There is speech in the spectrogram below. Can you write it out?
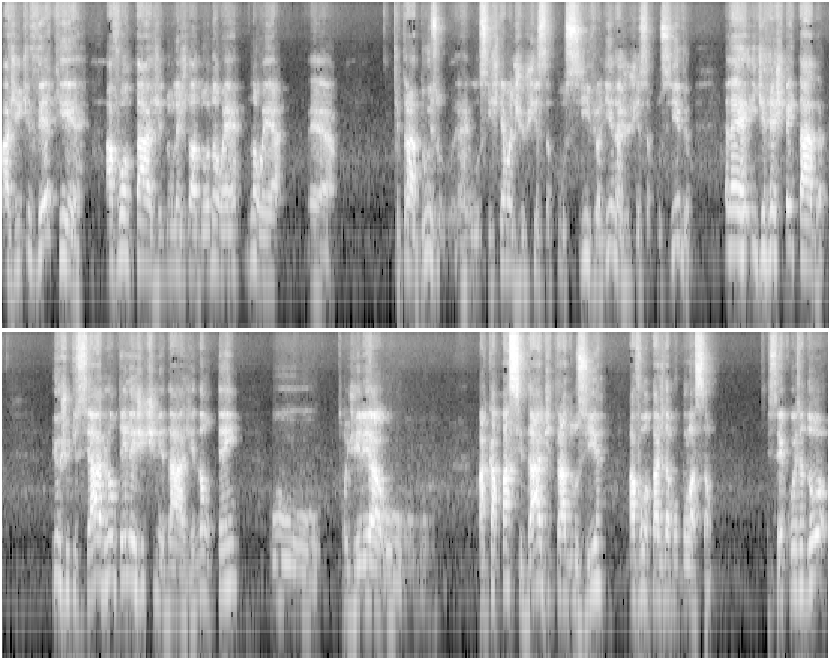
a gente vê que a vontade do legislador não é, não é, é que traduz o, é, o, sistema de justiça possível ali, na justiça possível, ela é desrespeitada. E o judiciário não tem legitimidade, não tem o, eu diria, o, a capacidade de traduzir a vontade da população. Isso é coisa do,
